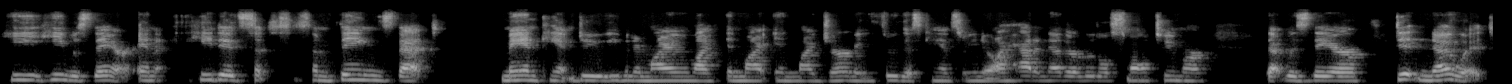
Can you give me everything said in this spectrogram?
he he was there, and he did such, some things that man can't do, even in my own life, in my in my journey through this cancer. You know, I had another little small tumor that was there, didn't know it,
